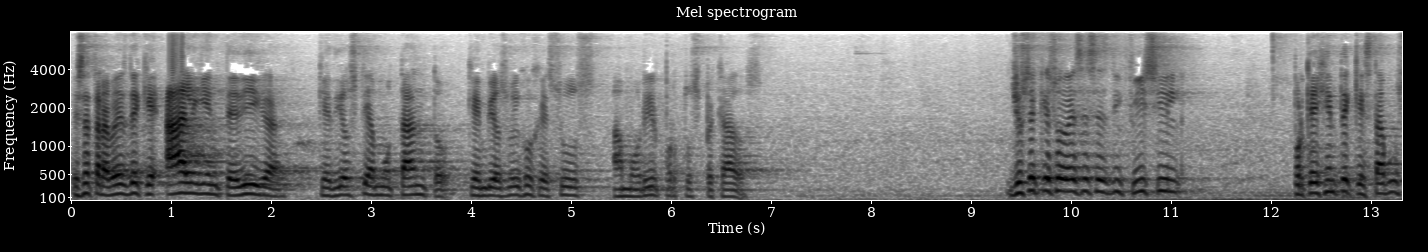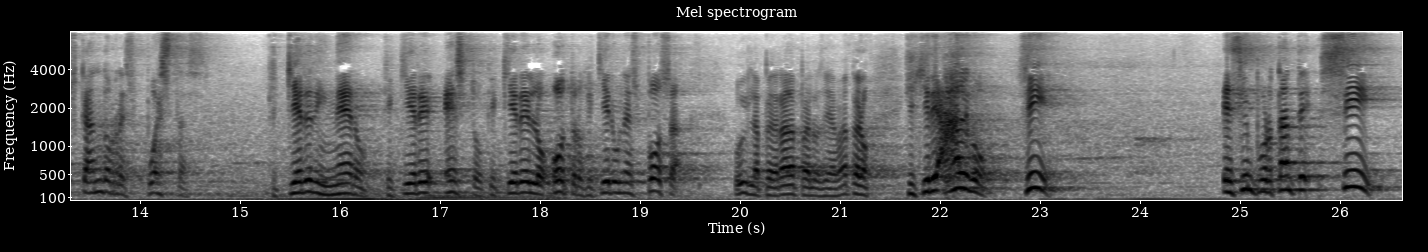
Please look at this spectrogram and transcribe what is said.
Es a través de que alguien te diga que Dios te amó tanto que envió a su Hijo Jesús a morir por tus pecados. Yo sé que eso a veces es difícil porque hay gente que está buscando respuestas, que quiere dinero, que quiere esto, que quiere lo otro, que quiere una esposa. Uy, la pedrada para los demás, pero que quiere algo. Sí. Es importante, sí.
